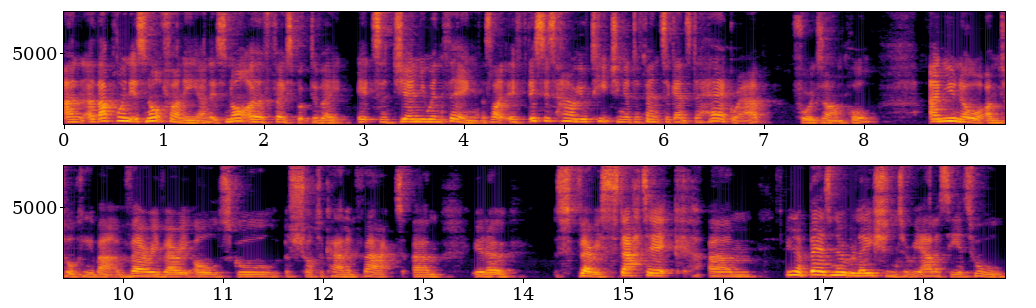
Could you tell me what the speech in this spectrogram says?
and at that point it's not funny and it's not a facebook debate. It's a genuine thing. It's like if this is how you're teaching a defense against a hair grab for example and you know what i'm talking about very very old school shotokan in fact um, you know very static um, you know bears no relation to reality at all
